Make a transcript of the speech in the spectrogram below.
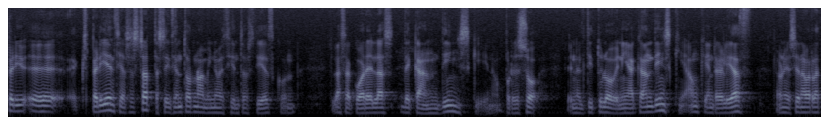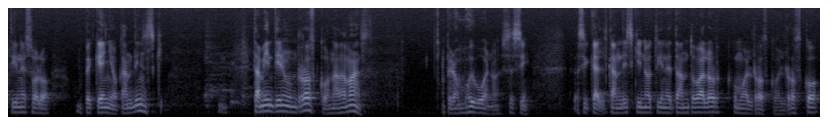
eh, experiencias abstractas, se dice en torno a 1910 con las acuarelas de Kandinsky. ¿no? Por eso en el título venía Kandinsky, aunque en realidad la Universidad de Navarra tiene solo un pequeño Kandinsky. También tiene un Rozco, nada más, pero muy bueno, ese sí. Así que el Kandinsky no tiene tanto valor como el Rozco. El Rozco,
